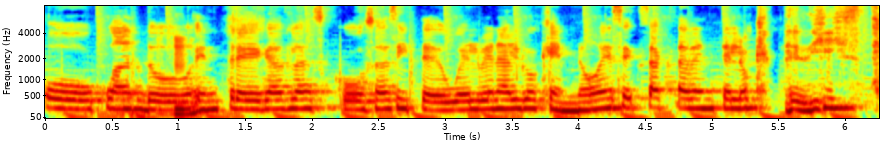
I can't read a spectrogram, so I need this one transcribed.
o cuando entregas las cosas y te devuelven algo que no es exactamente lo que pediste.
